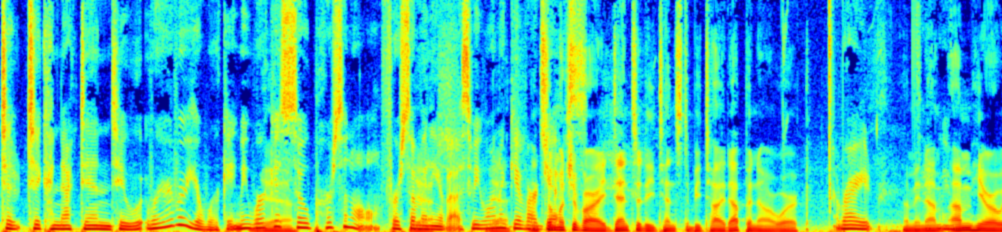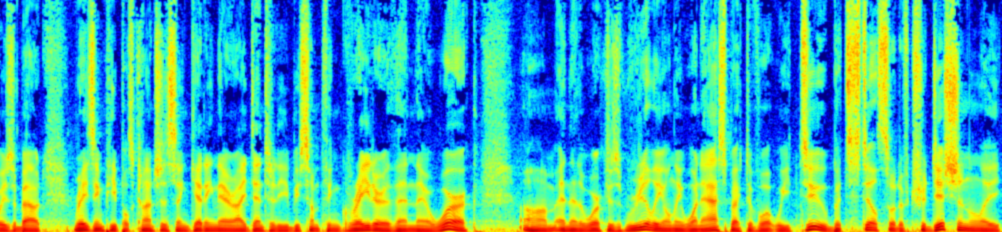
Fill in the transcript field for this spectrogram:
to, to connect into wherever you're working. I mean, work is so personal for so many of us. We want to yes. give our and so much of our identity tends to be tied up in our work. right. I mean, I'm I'm here always about raising people's consciousness and getting their identity to be something greater than their work, um, and then the work is really only one aspect of what we do. But still, sort of traditionally,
